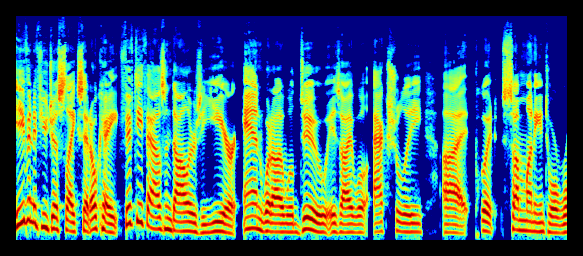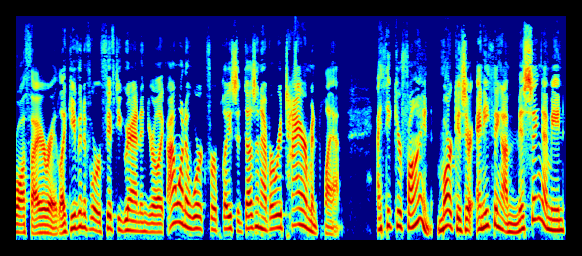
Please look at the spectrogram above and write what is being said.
even if you just like said, okay, $50,000 a year. And what I will do is I will actually uh, put some money into a Roth IRA. Like even if it were 50 grand and you're like, I want to work for a place that doesn't have a retirement plan. I think you're fine. Mark, is there anything I'm missing? I mean,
